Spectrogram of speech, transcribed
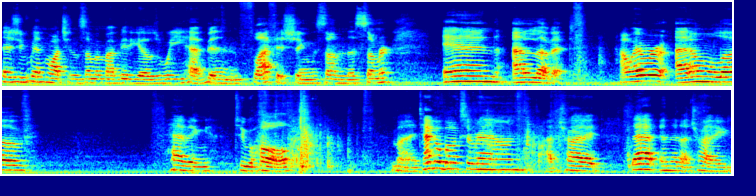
as you've been watching some of my videos, we have been fly fishing some this summer and I love it. However, I don't love having to haul my tackle box around. I've tried that and then I tried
